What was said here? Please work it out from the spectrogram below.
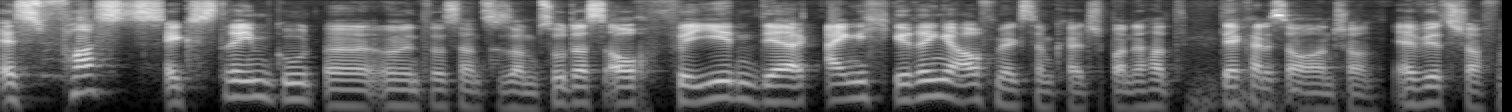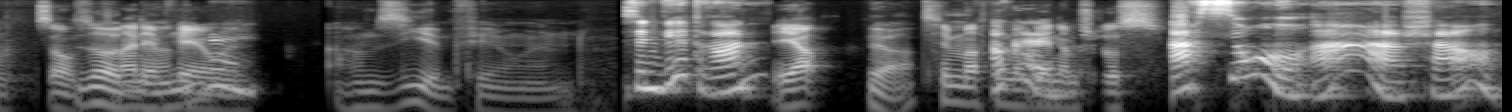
es fasst extrem gut äh, und interessant zusammen, so dass auch für jeden, der eigentlich geringe Aufmerksamkeitsspanne hat, der kann es auch anschauen. Er wird es schaffen. So, So, meine dann- Empfehlungen. Haben Sie Empfehlungen? Sind wir dran? Ja, Ja. Tim macht immer Okay. gerne am Schluss. Ach so, ah, schau.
